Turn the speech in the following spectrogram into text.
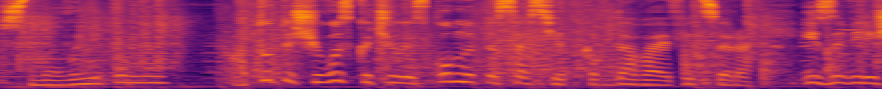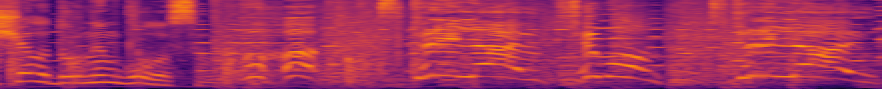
снова не понял. Еще выскочила из комнаты соседка, вдова офицера, и заверещала дурным голосом. Стреляют, Симон! Стреляют!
